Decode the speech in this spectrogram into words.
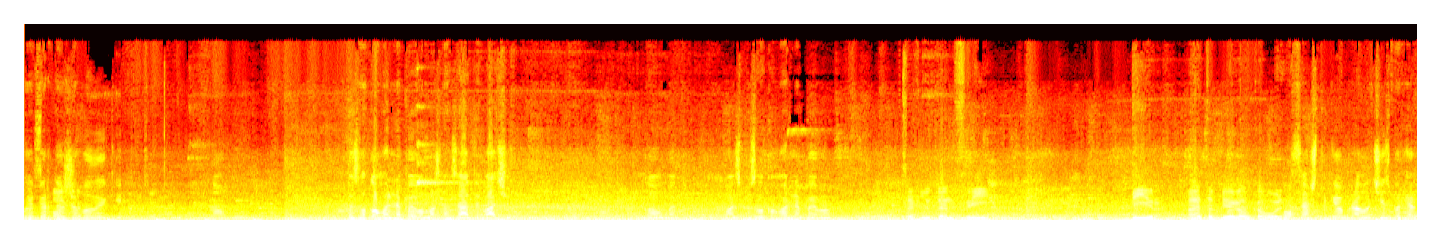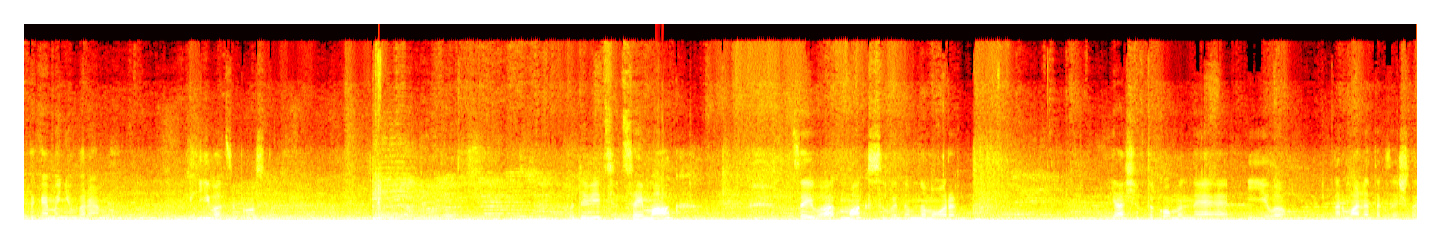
вибір дуже великий. Ну. Безалкогольне пиво можна взяти, бачив? Голбек. Ось безалкогольне пиво. Це глютен-фрі. Бір. А це бір алкоголь. Все ж таки обрали чізбургер, таке меню беремо. Хіва це просто. Подивіться, цей мак. Цей мак з видом на море. Я ще в такому не їла. Нормально так зайшли.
